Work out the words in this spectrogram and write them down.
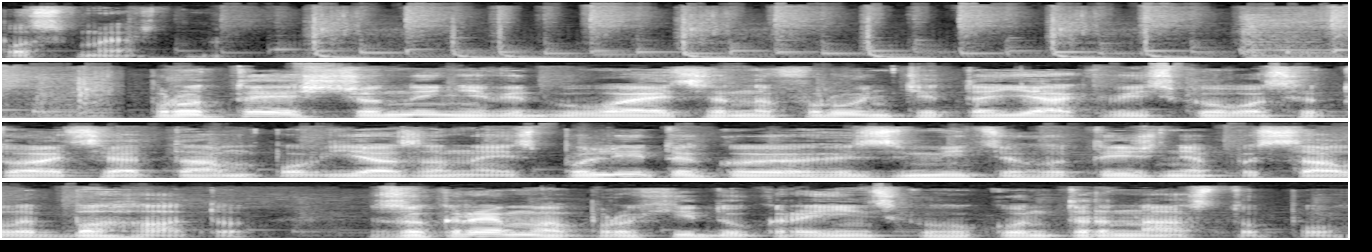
посмертно. Про те, що нині відбувається на фронті та як військова ситуація там пов'язана із політикою, змі цього тижня писали багато. Зокрема, про хід українського контрнаступу.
